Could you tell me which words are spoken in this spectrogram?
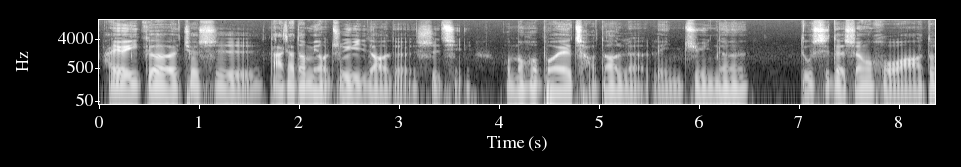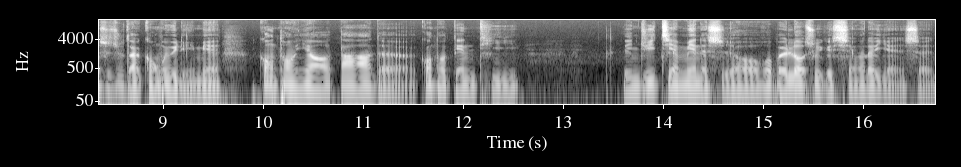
还有一个就是大家都没有注意到的事情，我们会不会吵到了邻居呢？都市的生活啊，都是住在公寓里面，共同要搭的共同电梯，邻居见面的时候会不会露出一个险恶的眼神？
